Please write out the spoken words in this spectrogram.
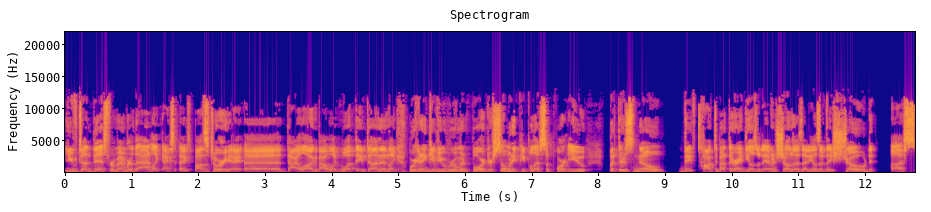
You've done this. Remember that like ex- expository uh, dialogue about like what they've done and like we're gonna give you room and board. There's so many people that support you. But there's no they've talked about their ideals, but they haven't shown those ideals. If they showed us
